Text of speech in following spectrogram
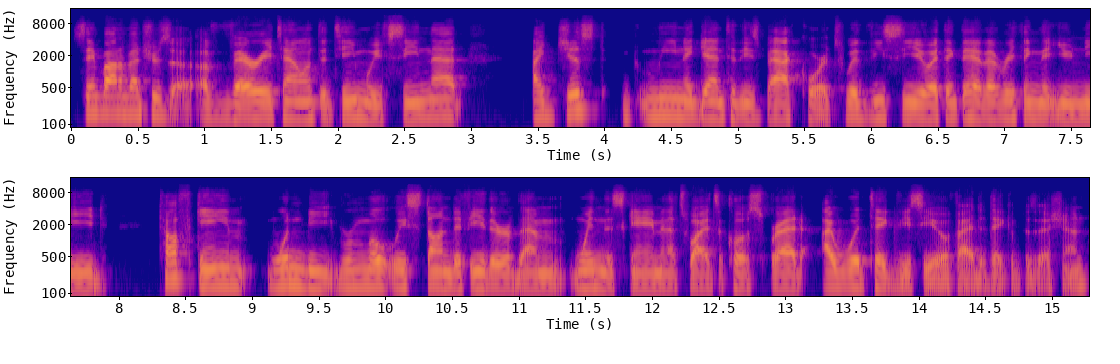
St. Bonaventure's a, a very talented team. We've seen that. I just lean again to these backcourts with VCU. I think they have everything that you need. Tough game. Wouldn't be remotely stunned if either of them win this game, and that's why it's a close spread. I would take VCU if I had to take a position.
